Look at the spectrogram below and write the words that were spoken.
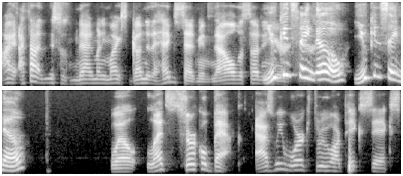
I, I thought this was Mad Money Mike's gun to the head segment. Now all of a sudden You can say no. You can say no. Well, let's circle back as we work through our pick six.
